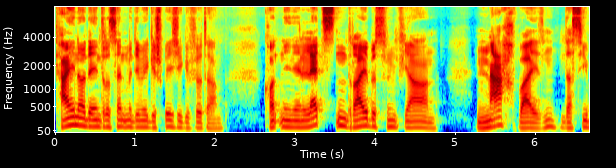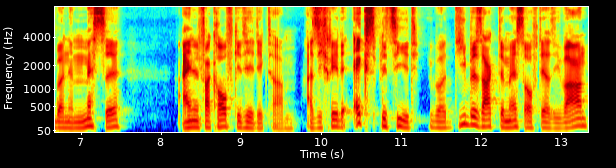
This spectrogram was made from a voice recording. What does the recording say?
keiner der Interessenten, mit denen wir Gespräche geführt haben, konnten in den letzten drei bis fünf Jahren nachweisen, dass sie über eine Messe einen Verkauf getätigt haben. Also ich rede explizit über die besagte Messe, auf der sie waren,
